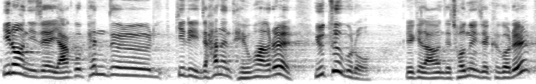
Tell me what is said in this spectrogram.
이런 이제 야구 팬들끼리 이제 하는 대화를 유튜브로 이렇게 나오는데 저는 이제 그거를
